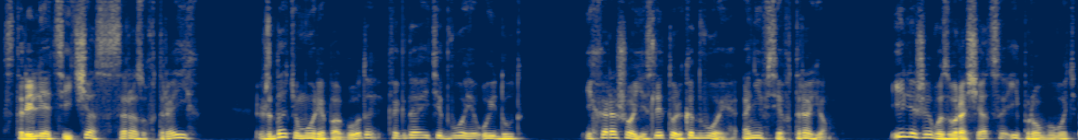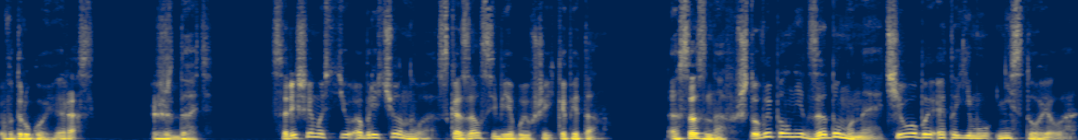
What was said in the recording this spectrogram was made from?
Стрелять сейчас сразу в троих, ждать у моря погоды, когда эти двое уйдут. И хорошо, если только двое, а не все втроем. Или же возвращаться и пробовать в другой раз. Ждать. С решимостью обреченного, сказал себе бывший капитан осознав, что выполнит задуманное, чего бы это ему не стоило.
